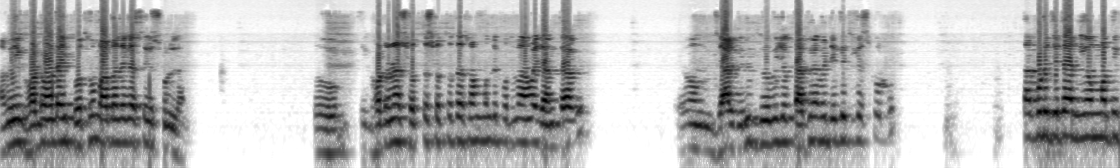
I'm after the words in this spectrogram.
আমি এই ঘটনাটাই প্রথম আপনাদের কাছ থেকে শুনলাম। তো এই ঘটনার সত্য সত্যতা সম্বন্ধে প্রথমে আমায় জানতে হবে এবং যার বিরুদ্ধে অভিযোগ তাকেও আমি ডেকে জিজ্ঞেস করব। তারপরে যেটা নিয়ম মাফিক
